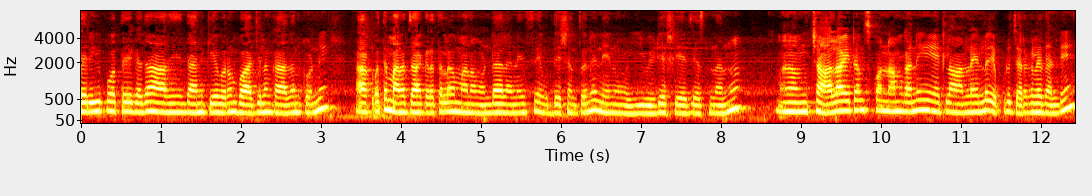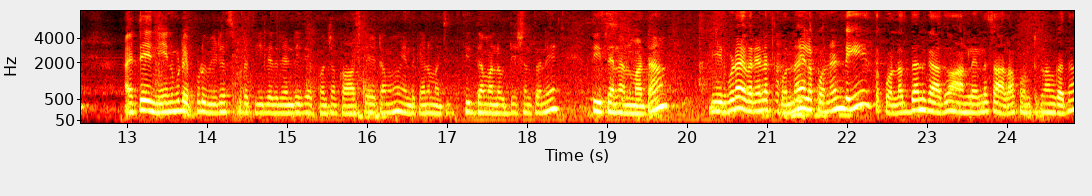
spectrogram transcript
జరిగిపోతాయి కదా అది దానికి ఎవరం బాధ్యులం కాదనుకోండి. కాకపోతే మన జాగ్రత్తలో మనం ఉండాలనేసి ఉద్దేశంతోనే నేను ఈ వీడియో షేర్ చేస్తున్నాను. మనం చాలా ఐటమ్స్ కొన్నాం కానీ ఇట్లా ఆన్లైన్లో ఎప్పుడు జరగలేదండి. అయితే నేను కూడా ఎప్పుడు వీడియోస్ కూడా తీయలేదులేండి. ఇది కొంచెం కాస్ట్ ఐటమ్ ఎందుకైనా మంచిది తీద్దామన్న ఉద్దేశంతోనే తీసాను అనమాట మీరు కూడా ఎవరైనా కొన్నా ఇలా కొనండి. కొనొద్దని కాదు. ఆన్లైన్లో చాలా కొంటున్నాం కదా.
